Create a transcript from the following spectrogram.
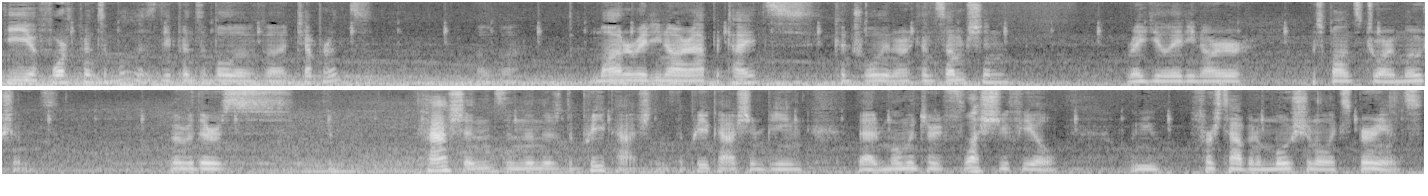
The uh, fourth principle is the principle of uh, temperance, of uh, moderating our appetites, controlling our consumption, regulating our response to our emotions. Remember, there's passions and then there's the pre-passions. The pre-passion being that momentary flush you feel when you first have an emotional experience.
